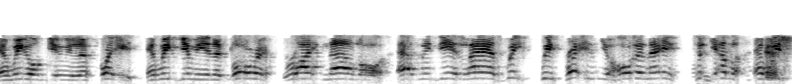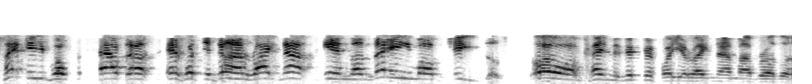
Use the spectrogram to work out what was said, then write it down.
And we're going to give you the praise and we give you the glory right now, Lord. As we did last week, we praise your holy name together and we thank you for out and what you're doing right now in the name of Jesus. Oh, I'm claiming victory for you right now, my brother.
